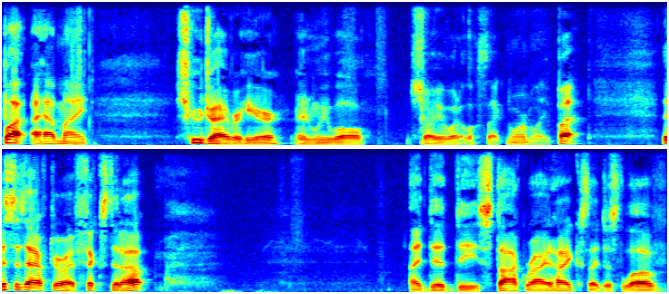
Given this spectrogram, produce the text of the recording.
but I have my screwdriver here, and we will show you what it looks like normally. But this is after I fixed it up. I did the stock ride height because I just love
